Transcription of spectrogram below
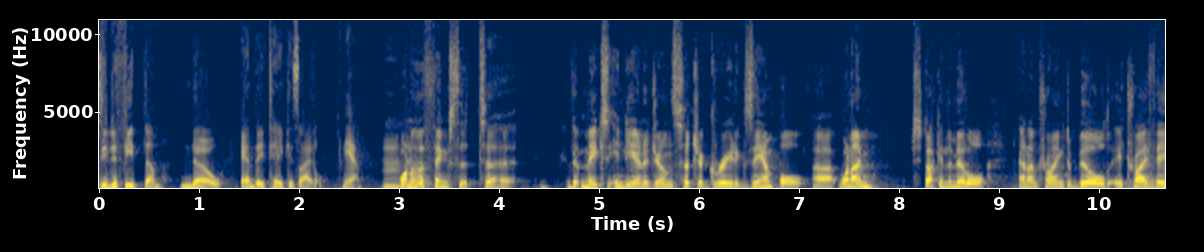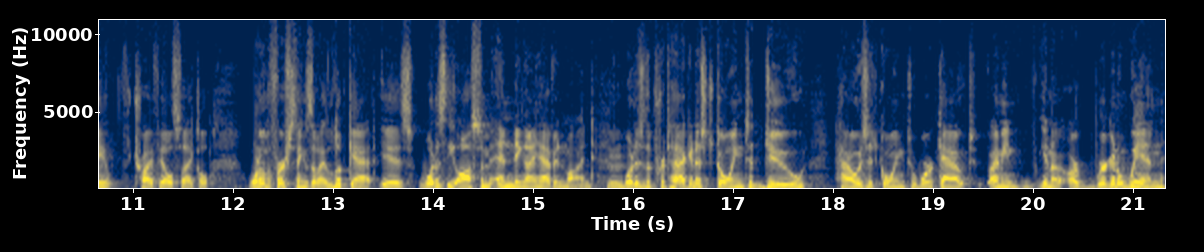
he defeat them? No, and they take his idol. Yeah. One of the things that uh, that makes Indiana Jones such a great example, uh, when I'm stuck in the middle and I'm trying to build a tri-fail, tri-fail cycle, one of the first things that I look at is what is the awesome ending I have in mind? What is the protagonist going to do? How is it going to work out? I mean, you know, are, we're going to win.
